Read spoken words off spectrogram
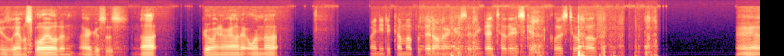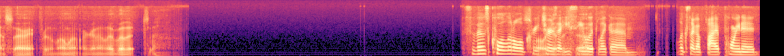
Usually I'm spoiled and Argus is not going around at one knot. Might need to come up a bit on Argus. I think that tether is getting close to above. Yeah, it's all right for the moment. We're gonna live with it. so. So those cool little That's creatures that the you see with like a, looks like a five-pointed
